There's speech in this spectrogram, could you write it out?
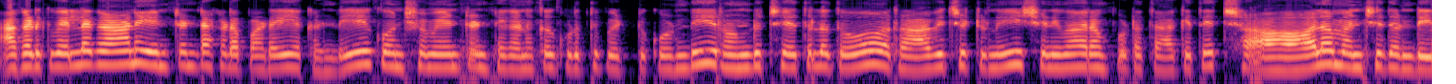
అక్కడికి వెళ్ళగానే ఏంటంటే అక్కడ పడేయకండి. కొంచెం ఏంటంటే కనుక గుర్తుపెట్టుకోండి. రెండు చేతుల చేతులతో రావి చెట్టుని శనివారం పూట తాకితే చాలా మంచిదండి.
